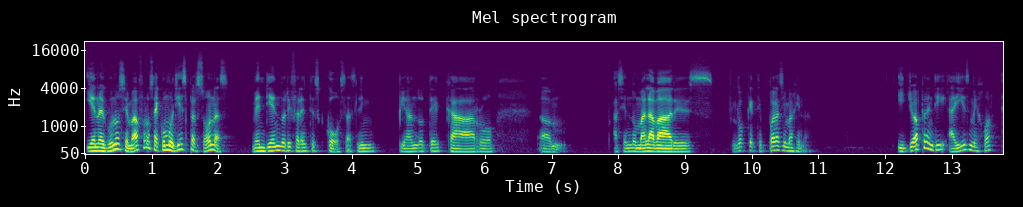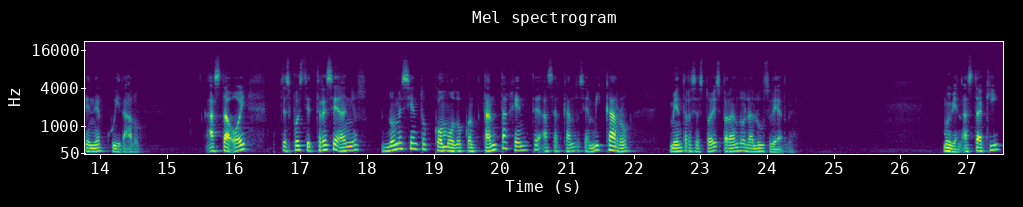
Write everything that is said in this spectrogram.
Y en algunos semáforos hay como 10 personas vendiendo diferentes cosas, limpiándote el carro, haciendo malabares, lo que te puedas imaginar. Y yo aprendí, ahí es mejor tener cuidado. Hasta hoy, después de 13 años, no me siento cómodo con tanta gente acercándose a mi carro mientras estoy esperando la luz verde. Muy bien, hasta aquí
